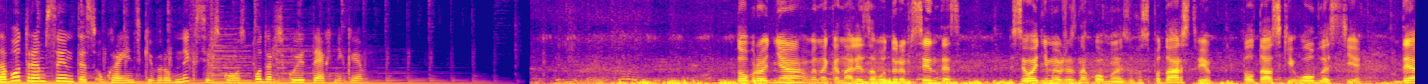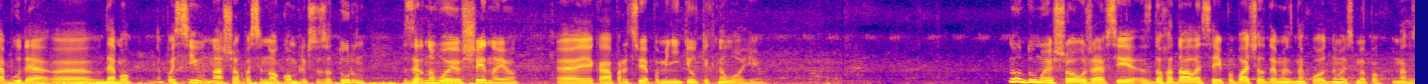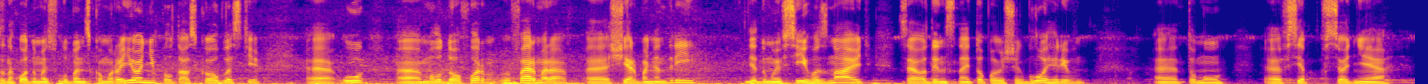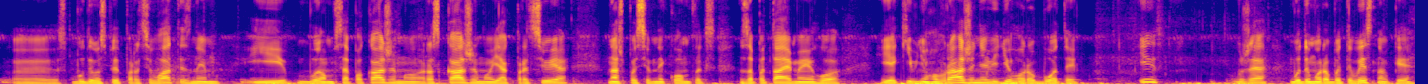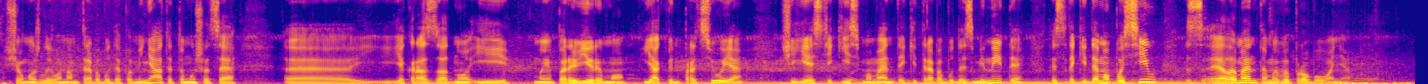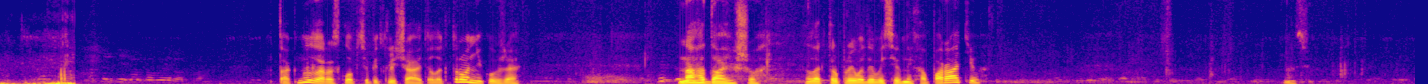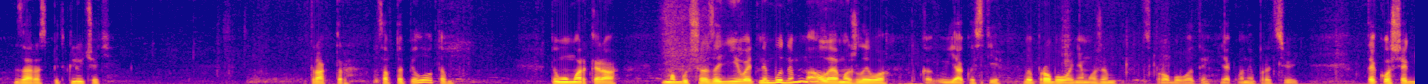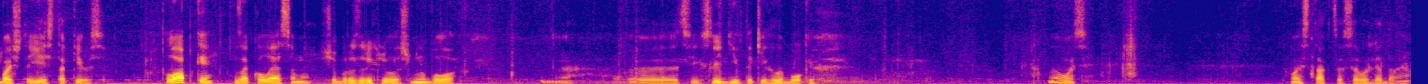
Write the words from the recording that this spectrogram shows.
Завод Ремсинтез український виробник сільськогосподарської техніки. Доброго дня! Ви на каналі заводу Ремсинтез. Сьогодні ми вже знаходимося в господарстві Полтавській області, де буде е, демопосів нашого посівного комплексу Затурн з зерновою шиною, е, яка працює по мінітіл технології. Ну, думаю, що вже всі здогадалися і побачили, де ми знаходимося. Ми знаходимося в Лубенському районі Полтавської області е, у е, молодого фермера е, Щербань Андрій. Я думаю, всі його знають. Це один з найтоповіших блогерів. Тому всі сьогодні будемо співпрацювати з ним і вам все покажемо, розкажемо, як працює наш посівний комплекс. Запитаємо його, які в нього враження від його роботи. І вже будемо робити висновки, що можливо нам треба буде поміняти, тому що це е, якраз заодно і ми перевіримо, як він працює, чи є якісь моменти, які треба буде змінити. Тобто це такий демопосів з елементами випробування. Так, ну зараз хлопці підключають електроніку вже. Нагадаю, що електроприводи висівних апаратів. Зараз підключать трактор з автопілотом. Тому маркера, мабуть, що задіювати не будемо, ну, але можливо в якості випробування можемо спробувати, як вони працюють. Також, як бачите, є такі ось лапки за колесами, щоб розрихлювали, щоб не було е, цих слідів таких глибоких. Ну ось. Ось так це все виглядає.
